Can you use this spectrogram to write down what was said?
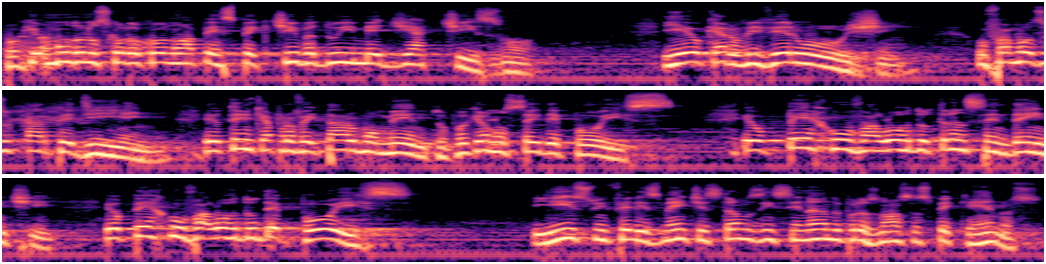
Porque o mundo nos colocou numa perspectiva do imediatismo. E eu quero viver o hoje o famoso carpe diem. Eu tenho que aproveitar o momento, porque eu não sei depois. Eu perco o valor do transcendente, eu perco o valor do depois. E isso, infelizmente, estamos ensinando para os nossos pequenos.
